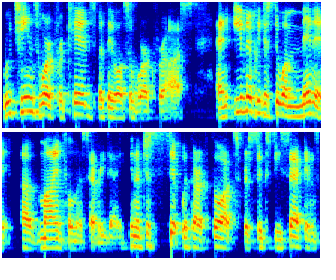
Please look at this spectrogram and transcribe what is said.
routines work for kids but they also work for us and even if we just do a minute of mindfulness every day you know just sit with our thoughts for 60 seconds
